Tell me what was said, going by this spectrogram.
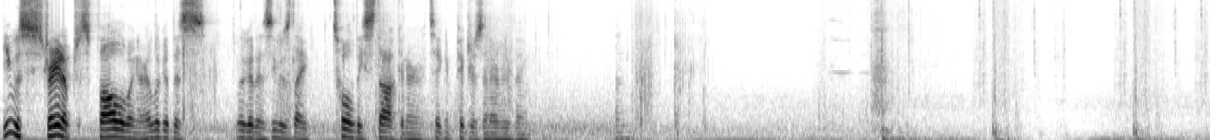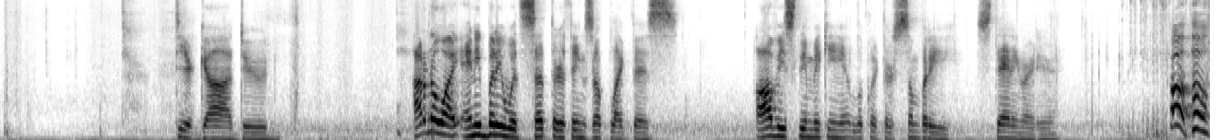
He was straight up just following her. Look at this. Look at this. He was like totally stalking her, taking pictures and everything. Dear God, dude. I don't know why anybody would set their things up like this. Obviously making it look like there's somebody standing right here. Oh, oh!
